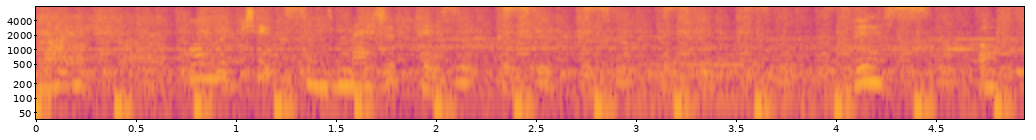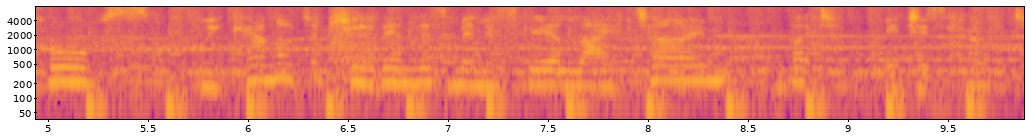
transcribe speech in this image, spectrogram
life, politics and metaphysics. This, of course, we cannot achieve in this minuscule lifetime, but, it is hoped,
